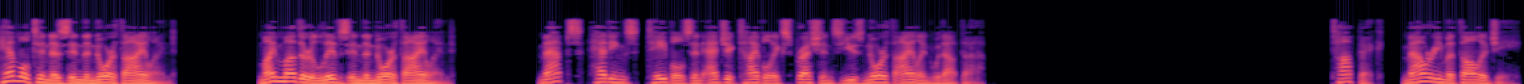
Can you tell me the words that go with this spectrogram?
"'Hamilton is in the North Island'". "'My mother lives in the North Island'". Maps, headings, tables and adjectival expressions use North Island without the Maori mythology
